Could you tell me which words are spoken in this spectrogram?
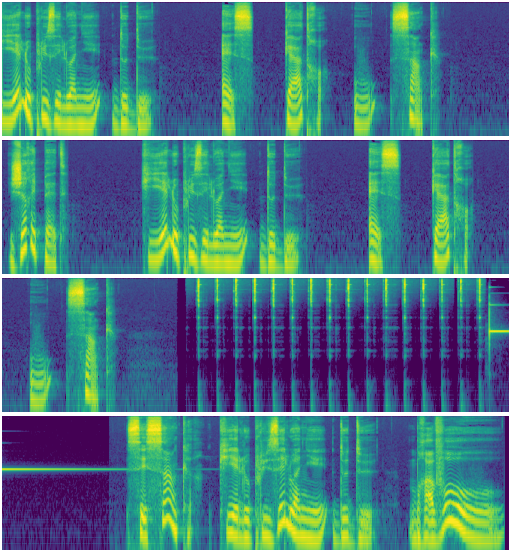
Qui est le plus éloigné de 2 Est-ce 4 ou 5 Je répète. Qui est le plus éloigné de 2 Est-ce 4 ou 5 C'est 5 qui est le plus éloigné de 2. Bravo!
